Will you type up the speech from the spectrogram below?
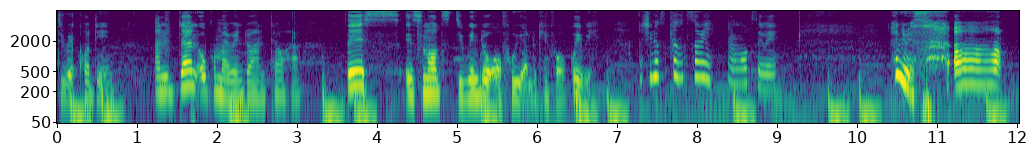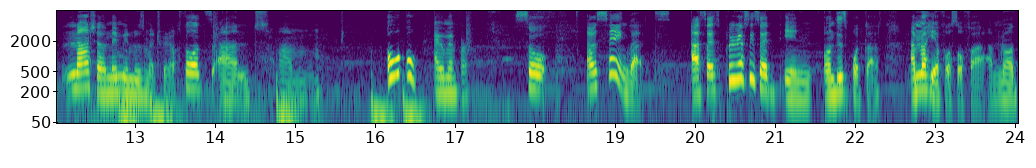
the recording, and then open my window and tell her, "This is not the window of who you are looking for. Go away." And she goes, "Oh, sorry," and walks away. Anyways, uh, now she has made me lose my train of thoughts, and um, oh, oh, I remember. So, I was saying that, as I previously said in on this podcast, I'm not here for suffer. I'm not.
